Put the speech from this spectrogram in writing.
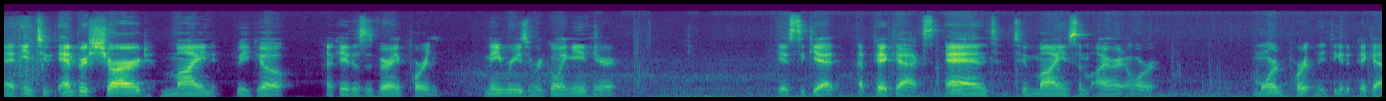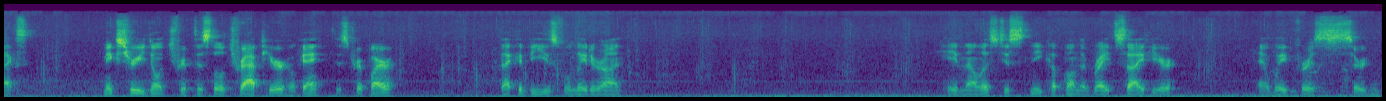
And into Embershard Mine we go. Okay, this is very important. Main reason we're going in here is to get a pickaxe and to mine some iron ore. More importantly, to get a pickaxe. Make sure you don't trip this little trap here, okay? This tripwire. That could be useful later on. Okay, now let's just sneak up on the right side here and wait for a certain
